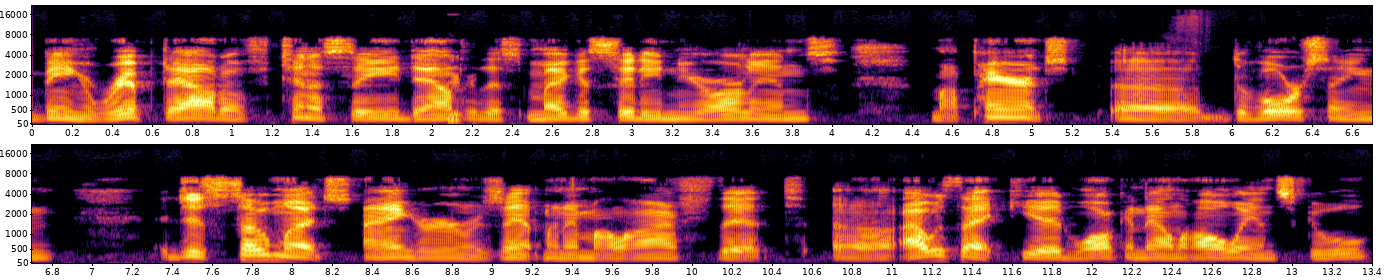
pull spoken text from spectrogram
being ripped out of Tennessee down to this mega city, New Orleans. My parents uh, divorcing, just so much anger and resentment in my life that uh, I was that kid walking down the hallway in school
